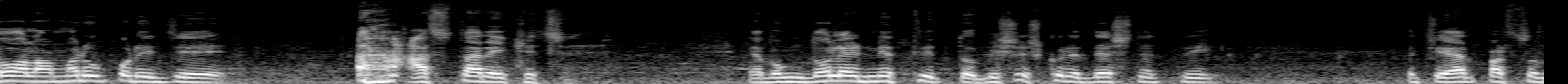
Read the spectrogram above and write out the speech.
দল আমার উপরে যে আস্থা রেখেছে এবং দলের নেতৃত্ব, বিশেষ করে দেশনেত্রী, চেয়ারপারসন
